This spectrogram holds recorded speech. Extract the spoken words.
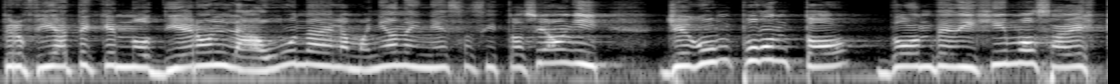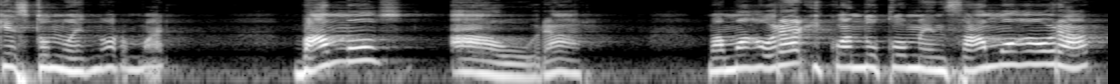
Pero fíjate que nos dieron la una de la mañana en esa situación y llegó un punto donde dijimos, sabes que esto no es normal. Vamos a orar. Vamos a orar. Y cuando comenzamos a orar,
